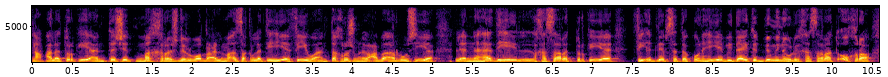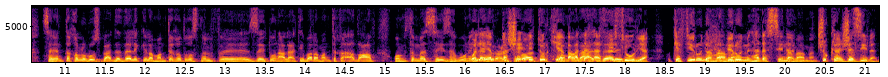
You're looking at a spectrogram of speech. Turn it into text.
نعم. على تركيا أن تجد مخرج للوضع المأزق التي هي فيه وأن تخرج من العباءة الروسية. لأن هذه الخسارة التركية في إدلب ستكون هي بداية الدومينو لخسارات أخرى. سينتقل الروس بعد ذلك إلى منطقة غصن الزيتون على اعتبارها منطقة أضعف ومن ثم سيذهبون ولا يبقى شيء لتركيا بعدها بعد في سوريا. كثيرون يحذرون من هذا السيناريو. شكرا جزيلا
